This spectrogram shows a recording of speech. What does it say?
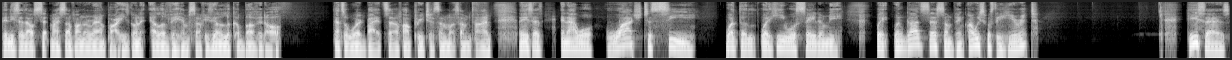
Then he says, I'll set myself on the rampart. He's going to elevate himself. He's going to look above it all. That's a word by itself. I'll preach it some sometime. Then he says, and I will watch to see what the what he will say to me. Wait, when God says something, aren't we supposed to hear it? He says,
